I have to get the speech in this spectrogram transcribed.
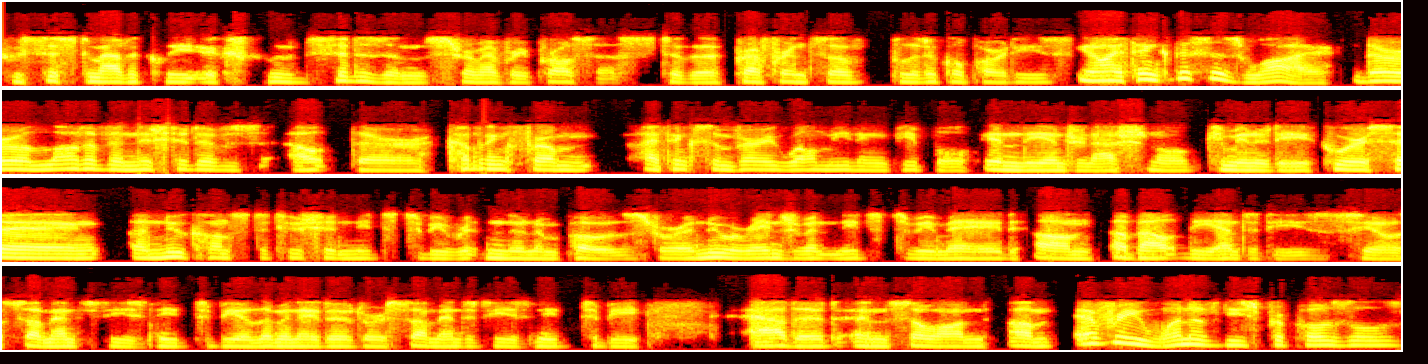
who systematically exclude citizens from every process to the preference of political parties. You know, I think this is why there are a lot of initiatives out there coming from I think some very well meaning people in the international community who are saying a new constitution needs to be written and imposed, or a new arrangement needs to be made um, about the entities. You know, some entities need to be eliminated, or some entities need to be added, and so on. Um, every one of these proposals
